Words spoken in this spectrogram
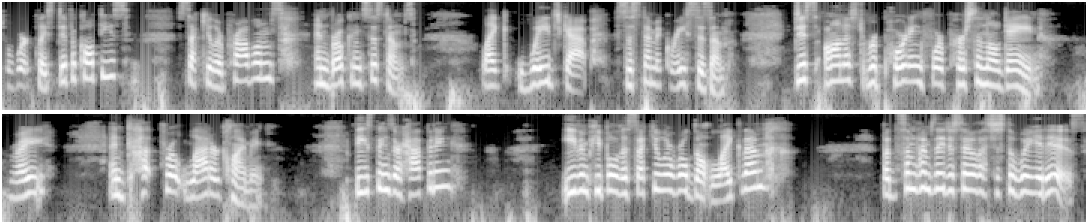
to workplace difficulties, secular problems, and broken systems like wage gap, systemic racism, dishonest reporting for personal gain, right? And cutthroat ladder climbing. These things are happening. Even people in the secular world don't like them. But sometimes they just say, oh, that's just the way it is.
